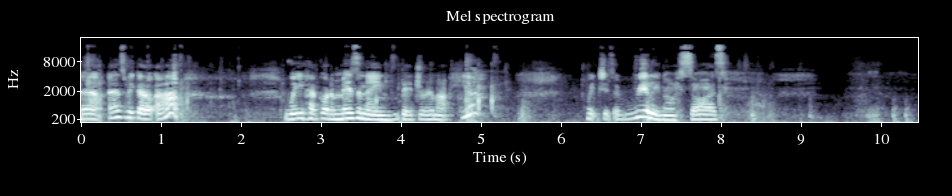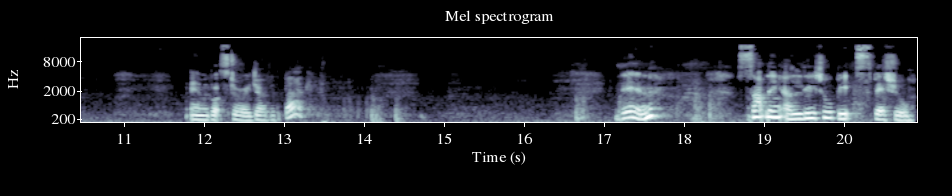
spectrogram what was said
Now, as we go up, we have got a mezzanine bedroom up here, which is a really nice size. And we've got storage over the back. Then, something a little bit special.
